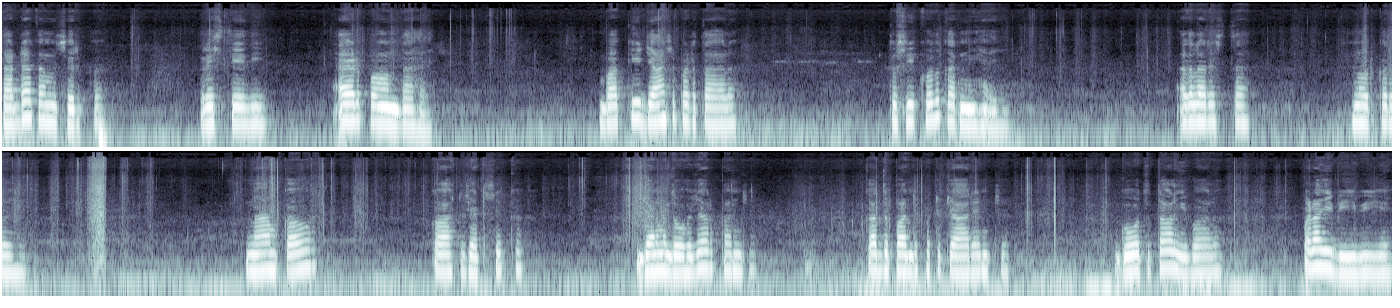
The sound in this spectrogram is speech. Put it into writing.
ਸਾਡਾ ਕੰਮ ਸਿਰਫ ਰਿਸ਼ਤੇ ਦੀ ਐਡ ਪਾਉਣ ਦਾ ਹੈ। ਬਾਕੀ ਜਾਂਚ ਪੜਤਾਲ ਤੁਸੀਂ ਖੁਦ ਕਰਨੀ ਹੈ ਜੀ। ਅਗਲਾ ਰਿਸ਼ਤਾ ਨੋਟ ਕਰੋ ਜੀ। ਨਾਮ ਕੌਰ, ਕਾਸਟ ਜੱਟ ਸਿੱਖ, ਜਨਮ 2005 ਕੱਦ 5 ਫੁੱਟ 4 ਇੰਚ, ਗੋਤ ਢਾਲੀਵਾਲ ਪੜ੍ਹਾਈ ਬੀਬੀਏ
